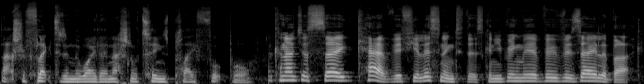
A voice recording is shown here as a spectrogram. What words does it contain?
that's reflected in the way their national teams play football? Can I just say, Kev, if you're listening to this, can you bring me a Vuvuzela back?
